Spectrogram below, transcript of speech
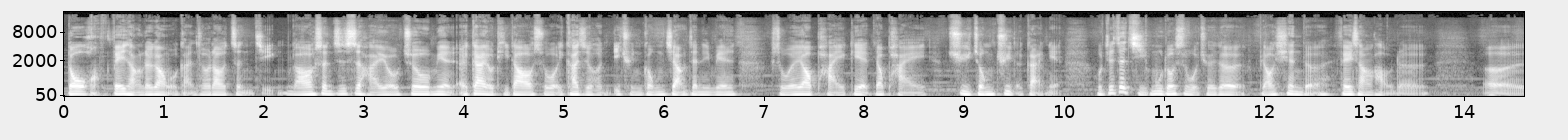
都非常的让我感受到震惊，然后甚至是还有最后面，哎，刚才有提到说一开始很一群工匠在那边所谓要排练，要排剧中剧的概念，我觉得这几幕都是我觉得表现得非常好的。呃，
